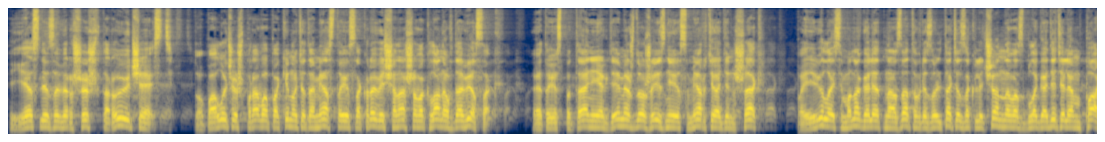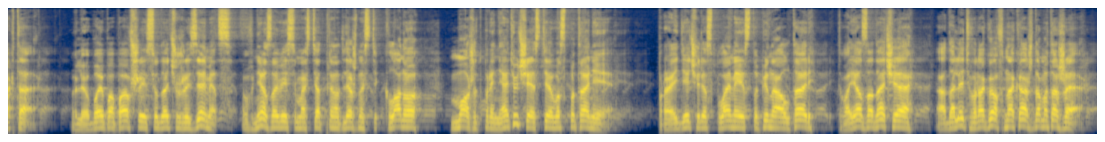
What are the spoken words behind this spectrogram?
Если завершишь вторую часть, то получишь право покинуть это место и сокровища нашего клана в довесок. Это испытание, где между жизнью и смертью один шаг, появилось много лет назад в результате заключенного с благодетелем пакта. Любой попавший сюда чужеземец, вне зависимости от принадлежности к клану, может принять участие в испытании. Пройди через пламя и ступи на алтарь, твоя задача – одолеть врагов на каждом этаже.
